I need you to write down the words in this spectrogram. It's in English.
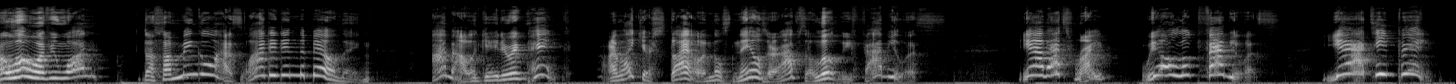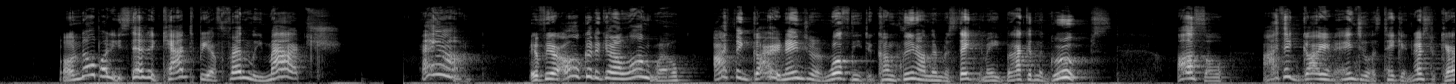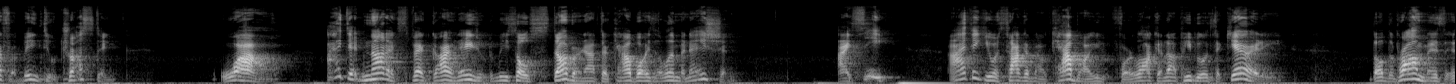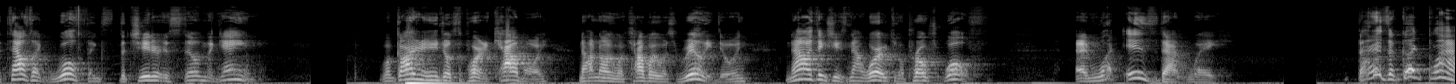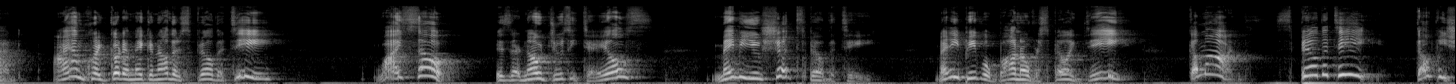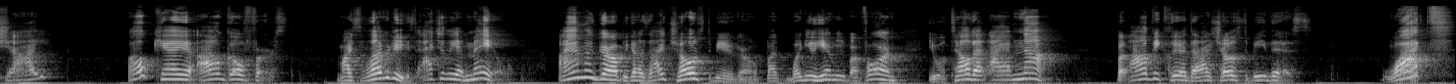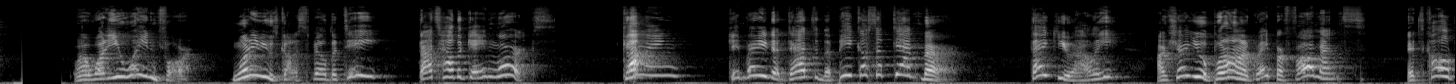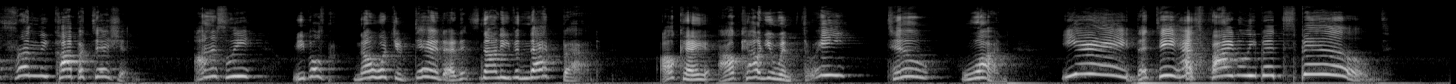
Hello, everyone! The flamingo has landed in the building. I'm Alligator in Pink. I like your style, and those nails are absolutely fabulous. Yeah, that's right. We all look fabulous. Yeah, Team Pink. Well, nobody said it can't be a friendly match. Hang on. If we are all going to get along well, I think Guardian Angel and Wolf need to come clean on their mistake they made back in the groups. Also, I think Guardian Angel has taken extra care for being too trusting. Wow, I did not expect Guardian Angel to be so stubborn after Cowboy's elimination. I see. I think he was talking about Cowboy for locking up people in security. Though the problem is, it sounds like Wolf thinks the cheater is still in the game. Well, Guardian Angel supported Cowboy, not knowing what Cowboy was really doing. Now I think she's now worried to approach Wolf. And what is that way? That is a good plan. I am quite good at making others spill the tea. Why so? Is there no juicy tales? Maybe you should spill the tea. Many people bond over spilling tea. Come on, spill the tea. Don't be shy. Okay, I'll go first. My celebrity is actually a male. I am a girl because I chose to be a girl, but when you hear me perform, you will tell that I am not. But I'll be clear that I chose to be this. What? Well, what are you waiting for? One of you's gotta spill the tea. That's how the game works. Coming! Get ready to dance in the peak of September. Thank you, Allie. I'm sure you will put on a great performance. It's called friendly competition. Honestly, we both know what you did, and it's not even that bad. Okay, I'll count you in three, two, one. Yay! The tea has finally been spilled!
